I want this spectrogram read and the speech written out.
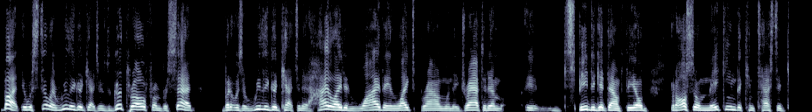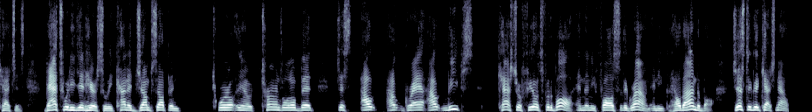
but it was still a really good catch. It was a good throw from Brissett, but it was a really good catch. And it highlighted why they liked Brown when they drafted him speed to get downfield, but also making the contested catches. That's what he did here. So he kind of jumps up and twirl, you know, turns a little bit, just out, out, grab, out leaps Castro Fields for the ball, and then he falls to the ground and he held on to the ball. Just a good catch. Now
